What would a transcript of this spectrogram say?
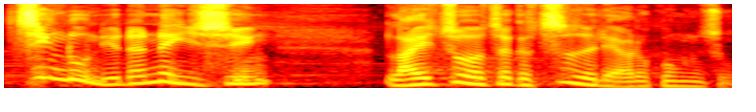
进入你的内心，来做这个治疗的工作。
